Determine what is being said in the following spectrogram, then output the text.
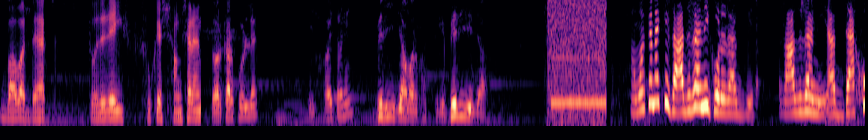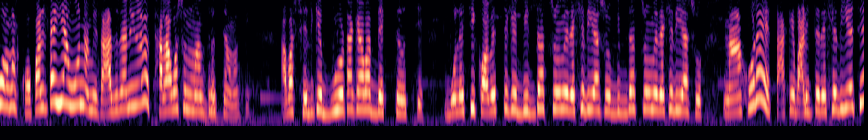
বাবা দেখ তোদের এই সুখের সংসার আমি দরকার পড়লে এই শয়তানি বেরিয়ে যা আমার ঘর থেকে বেরিয়ে যা। আমাকে নাকি রাজরানী করে রাখবে রাজরানী। আর দেখো আমার কপালটাই এমন আমি রাজরানী না থালা বাসন মাছ ধরছে আমাকে। আবার সেদিকে বুড়োটাকে আবার দেখতে হচ্ছে। বলেছি, কবে থেকে বৃদ্ধাশ্রমে রেখে দিয়ে আসো, বৃদ্ধাশ্রমে রেখে দিয়ে আসো? না করে তাকে বাড়িতে রেখে দিয়েছে,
